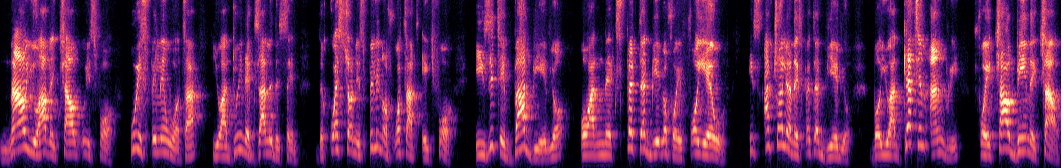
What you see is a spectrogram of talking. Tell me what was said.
Now you have a child who is four, who is spilling water. You are doing exactly the same. The question is spilling of water at age four. Is it a bad behavior or an expected behavior for a four year old? It's actually an expected behavior, but you are getting angry for a child being a child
